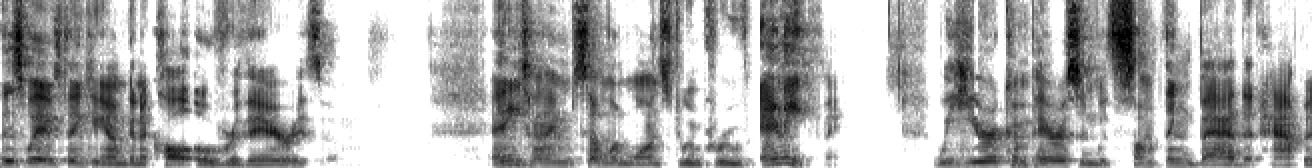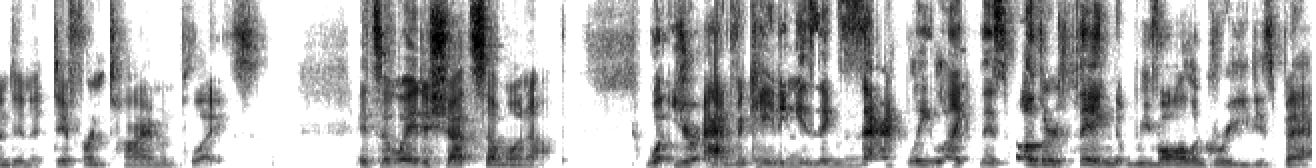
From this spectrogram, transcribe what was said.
This way of thinking I'm going to call over thereism. Anytime someone wants to improve anything, we hear a comparison with something bad that happened in a different time and place. It's a way to shut someone up. What you're advocating is exactly like this other thing that we've all agreed is bad.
